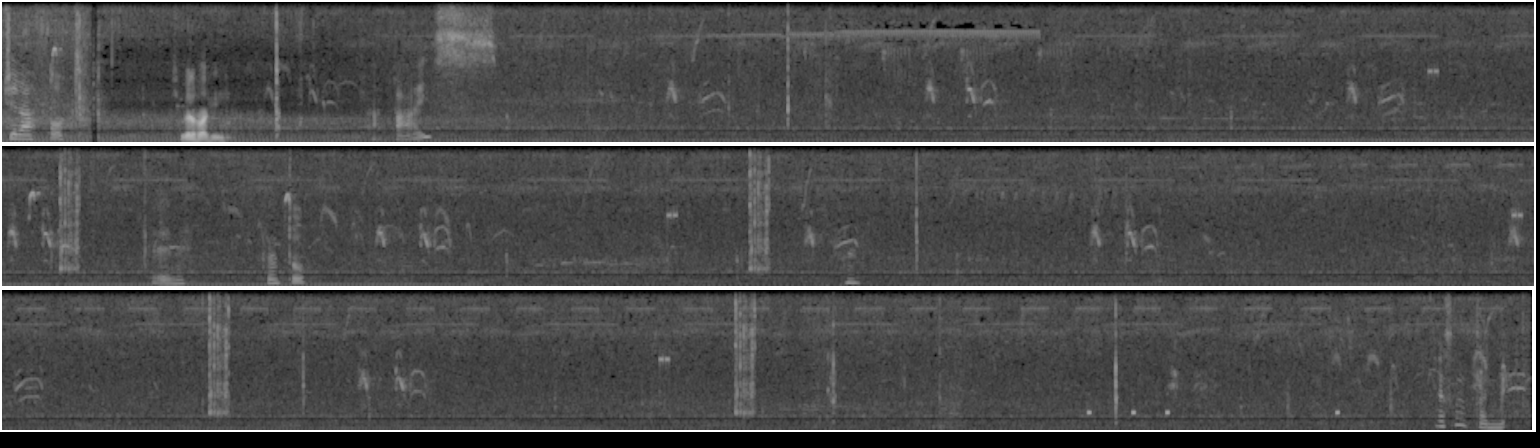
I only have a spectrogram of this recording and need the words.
Vou tirar a foto. Deixa eu gravar aqui. Rapaz. É, né? Cantou. そういう。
